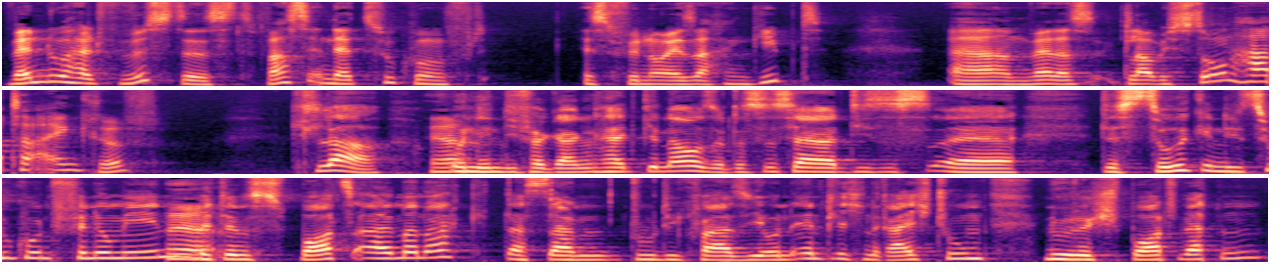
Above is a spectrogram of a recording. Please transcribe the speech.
wenn du halt wüsstest, was in der Zukunft es für neue Sachen gibt, ähm, wäre das, glaube ich, so ein harter Eingriff. Klar. Ja. Und in die Vergangenheit genauso. Das ist ja dieses äh, das Zurück in die Zukunft Phänomen ja. mit dem Sportsalmanach, dass dann du die quasi unendlichen Reichtum nur durch Sportwetten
